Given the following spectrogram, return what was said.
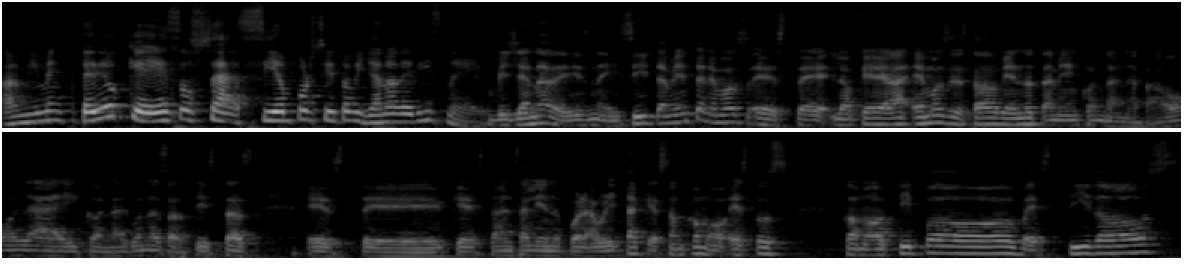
A mí me... Te digo que es, o sea, 100% villana de Disney. Villana de Disney. Sí, también tenemos este lo que ha- hemos estado viendo también con Dana Paola y con algunos artistas este que están saliendo por ahorita que son como estos como tipo vestidos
